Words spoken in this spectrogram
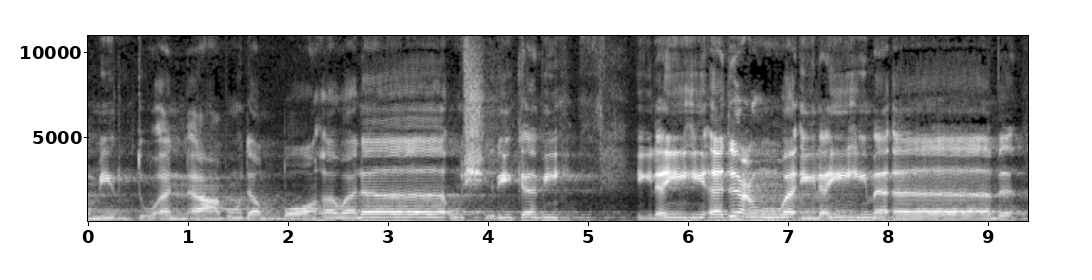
أمرت أن أعبد الله ولا أشرك به إليه أدعو وإليه مآب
